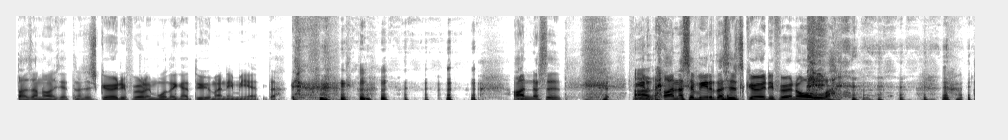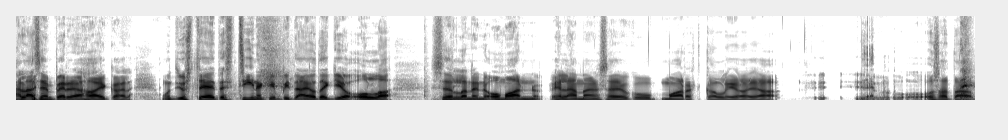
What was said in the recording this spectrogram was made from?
tai sanoisin, että no se Skirdifer oli muutenkin tyhmä nimi, että anna se, vir, anna se Virtasen Skirdifer olla. Älä sen perään haikaile. Mutta just se, että sit siinäkin pitää jotenkin jo olla sellainen oman elämänsä joku Maaret Kallio ja osata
